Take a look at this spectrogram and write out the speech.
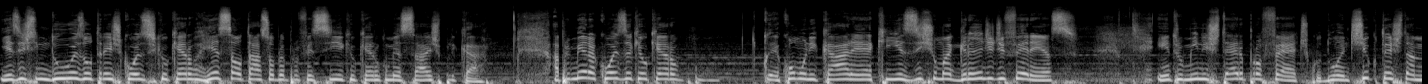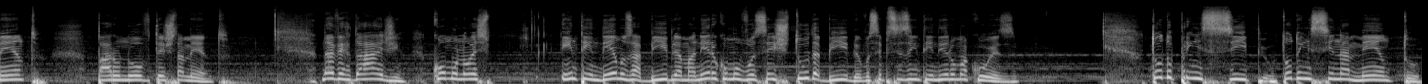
E existem duas ou três coisas que eu quero ressaltar sobre a profecia que eu quero começar a explicar. A primeira coisa que eu quero é, comunicar é que existe uma grande diferença entre o ministério profético do Antigo Testamento para o Novo Testamento. Na verdade, como nós entendemos a Bíblia, a maneira como você estuda a Bíblia, você precisa entender uma coisa. Todo princípio, todo ensinamento,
